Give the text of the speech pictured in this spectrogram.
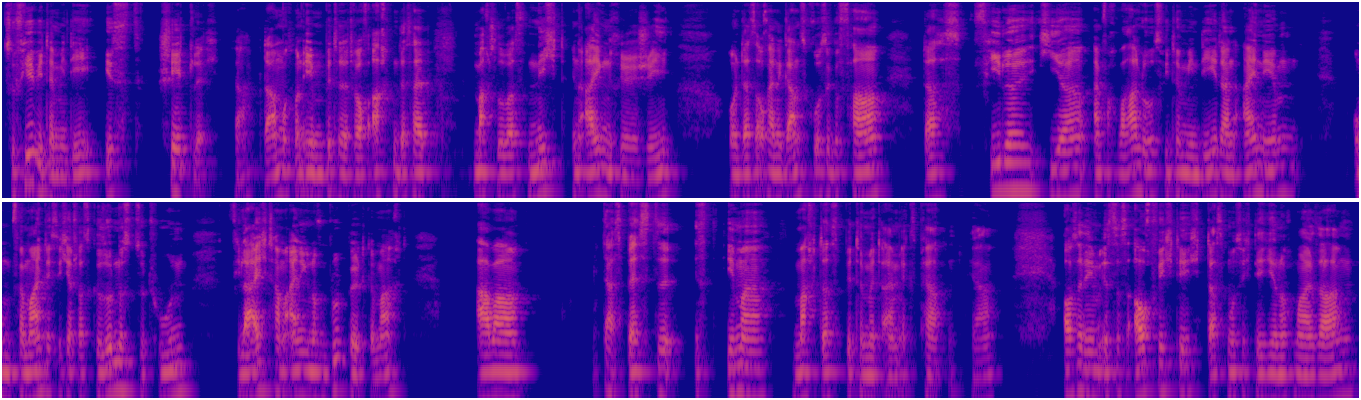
zu viel Vitamin D ist schädlich. Ja, da muss man eben bitte darauf achten. Deshalb macht sowas nicht in Eigenregie. Und das ist auch eine ganz große Gefahr, dass viele hier einfach wahllos Vitamin D dann einnehmen, um vermeintlich sich etwas Gesundes zu tun. Vielleicht haben einige noch ein Blutbild gemacht, aber das Beste ist immer, mach das bitte mit einem Experten, ja. Außerdem ist es auch wichtig, das muss ich dir hier nochmal sagen,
